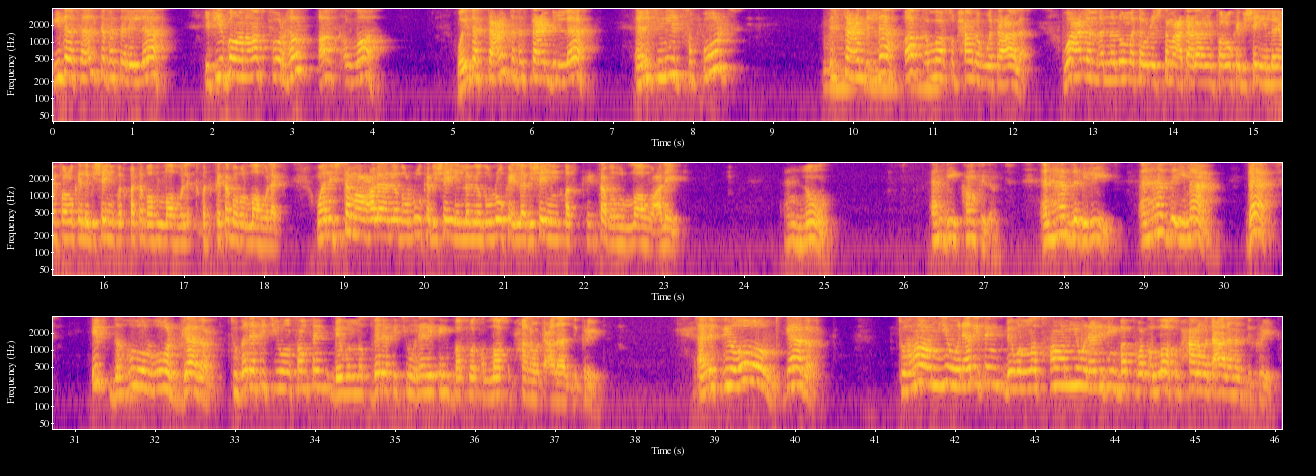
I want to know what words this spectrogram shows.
إذا سألت فاسأل الله. If you go and ask for help, ask Allah. وإذا استعنت فاستعن بالله. And if you need support, استعن بالله. Ask Allah wa ta'ala. واعلم أن الأمة ولو اجتمعت على أن ينفعوك بشيء لا ينفعوك إلا بشيء قد كتبه الله لك قد كتبه الله لك وأن اجتمعوا على أن يضروك بشيء لم يضروك إلا بشيء قد كتبه الله عليك and know and be confident and have the belief and have the iman that if the whole world gather to benefit you in something, they will not benefit you in anything but what Allah subhanahu wa ta'ala has decreed. And if they all gather to harm you in anything, they will not harm you in anything but what Allah subhanahu wa ta'ala has decreed.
